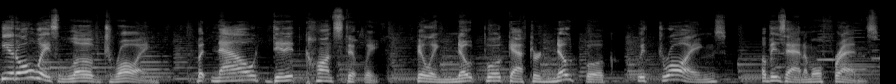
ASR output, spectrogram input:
He had always loved drawing, but now did it constantly, filling notebook after notebook with drawings of his animal friends.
